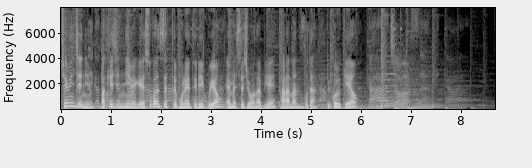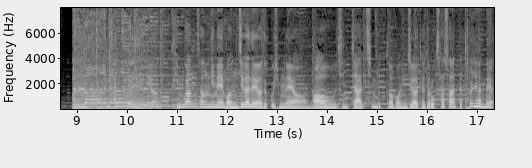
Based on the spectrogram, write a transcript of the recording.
최민재님, 박혜진님에게 수건 세트 보내드리고요. MSG 워너비의 바람만 보다. 듣고 올게요. 김광성님의 먼지가 되어 듣고 싶네요. 아우 진짜 아침부터 먼지가 되도록 사수한테 털렸네요.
